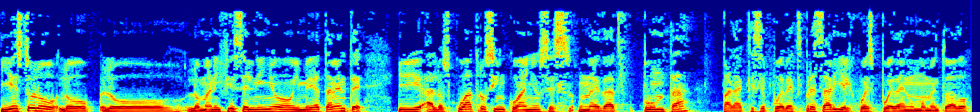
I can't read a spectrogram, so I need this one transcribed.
Y esto lo, lo, lo, manifiesta el niño inmediatamente. Y a los cuatro o cinco años es una edad punta para que se pueda expresar y el juez pueda en un momento dado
